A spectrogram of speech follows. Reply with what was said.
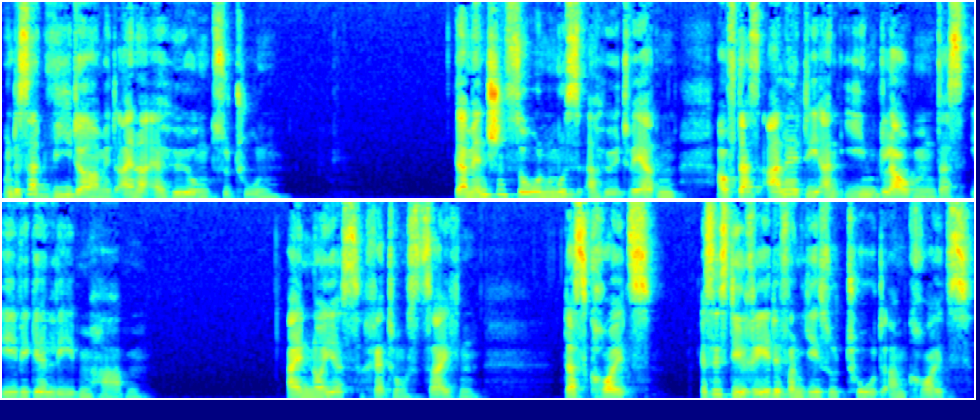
und es hat wieder mit einer Erhöhung zu tun. Der Menschensohn muss erhöht werden, auf dass alle, die an ihn glauben, das ewige Leben haben. Ein neues Rettungszeichen. Das Kreuz. Es ist die Rede von Jesu Tod am Kreuz.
